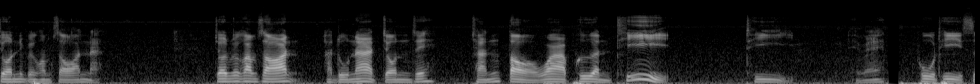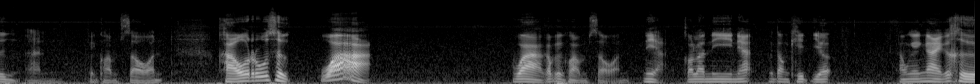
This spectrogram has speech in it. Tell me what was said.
จนนี่เป็นความซ้อนนะจนเป็นความซ้อนอะดูหน้าจนสิ ฉันต่อว่าเพื่อนที่ที่เห็นไหมผู้ที่ซึ่งอันเป็นความซ้อน เขารู้สึกว่า ว่าก็เป็นความซ้อนเนี่ย กรณีเนี้ยไม่ต้องคิดเยอะ เอาง่าย ๆก็คือ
